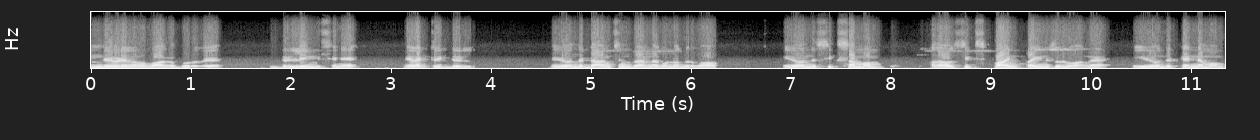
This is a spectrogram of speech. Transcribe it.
இந்த வீடியோ நம்ம பார்க்க போகிறது ட்ரில்லிங் மிஷினு எலக்ட்ரிக் ட்ரில் இது வந்து டாங்ஷன் பிராண்டில் கொண்டு வந்திருக்கோம். இது வந்து சிக்ஸ் எம்எம் அதாவது சிக்ஸ் பாயிண்ட் ஃபைவ்னு சொல்லுவாங்க. இது வந்து டென் எம்எம்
